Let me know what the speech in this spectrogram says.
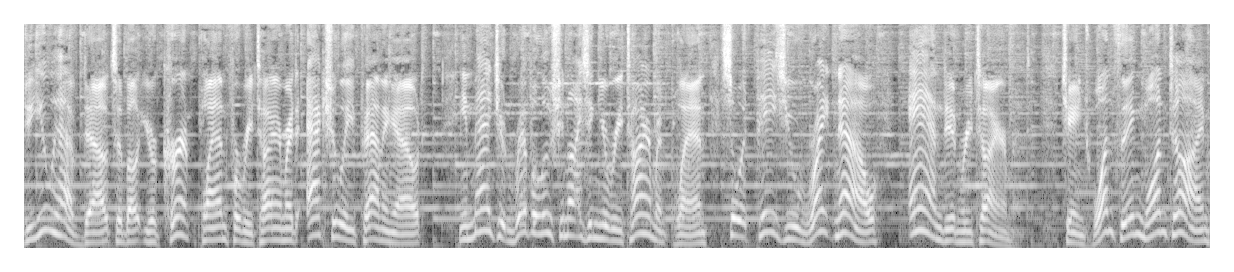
Do you have doubts about your current plan for retirement actually panning out? Imagine revolutionizing your retirement plan so it pays you right now and in retirement. Change one thing one time,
